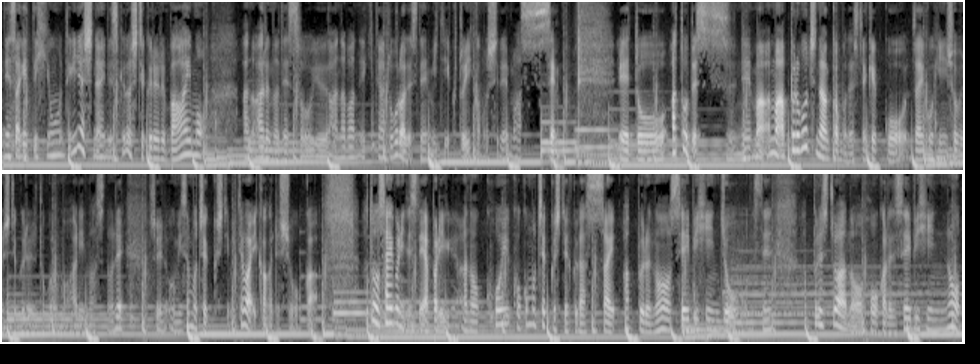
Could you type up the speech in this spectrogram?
値下げって基本的にはしないんですけど、してくれる場合もあのあるので、そういう穴場的なところはですね、見ていくといいかもしれません。せんえっ、ー、と、あとですね、まあ、まあ、Apple Watch なんかもですね、結構在庫品処分してくれるところもありますので、そういうお店もチェックしてみてはいかがでしょうか。あと、最後にですね、やっぱり、あの、こういう、ここもチェックしてください。Apple の整備品情報ですね。Apple Store の方から整備品の、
